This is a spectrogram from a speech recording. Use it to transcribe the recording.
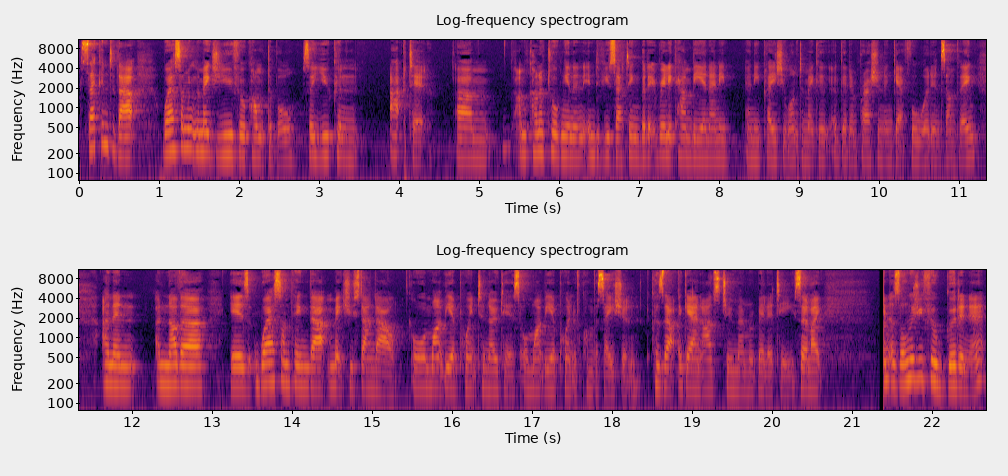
Second to that wear something that makes you feel comfortable so you can act it um, I'm kind of talking in an interview setting, but it really can be in any any place you want to make a, a, good impression and get forward in something. And then another is wear something that makes you stand out, or might be a point to notice, or might be a point of conversation, because that again adds to memorability. So like, as long as you feel good in it,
